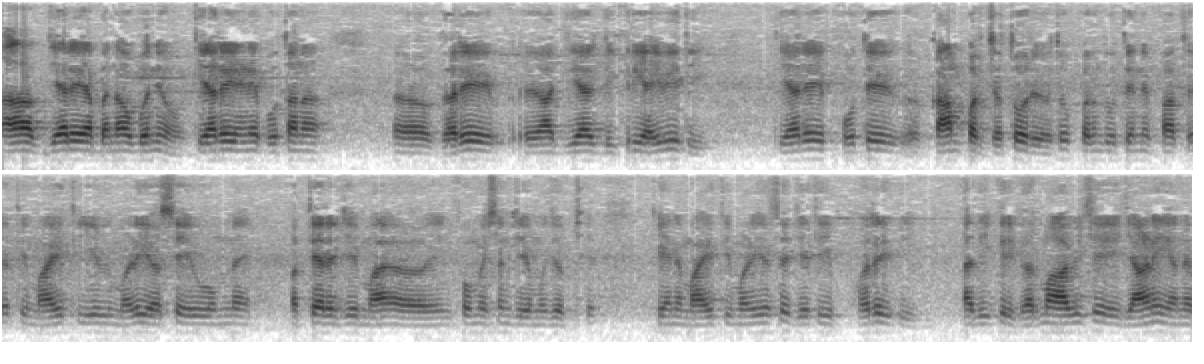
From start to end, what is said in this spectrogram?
આ જ્યારે આ બનાવ બન્યો, ત્યારે એણે પોતાના ઘરે આ જ્યારે દીકરી આવી હતી, ત્યારે પોતે કામ પર જતો રહ્યો હતો, પરંતુ તેને પાસેથી માહિતી એવી મળી હશે એવું અમને અત્યારે જે ઇન્ફોર્મેશન છે એ મુજબ છે કે એને માહિતી મળી હશે, જેથી ફરીથી આ દીકરી ઘરમાં આવી છે એ જાણી અને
